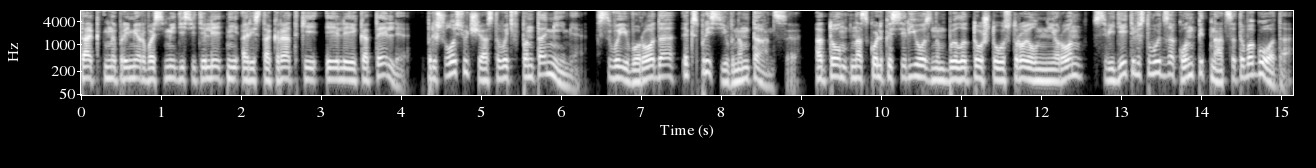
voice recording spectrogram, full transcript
Так, например, 80-летней аристократке Элии Котелле пришлось участвовать в пантомиме, своего рода экспрессивном танце. О том, насколько серьезным было то, что устроил Нерон, свидетельствует закон 15 года,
